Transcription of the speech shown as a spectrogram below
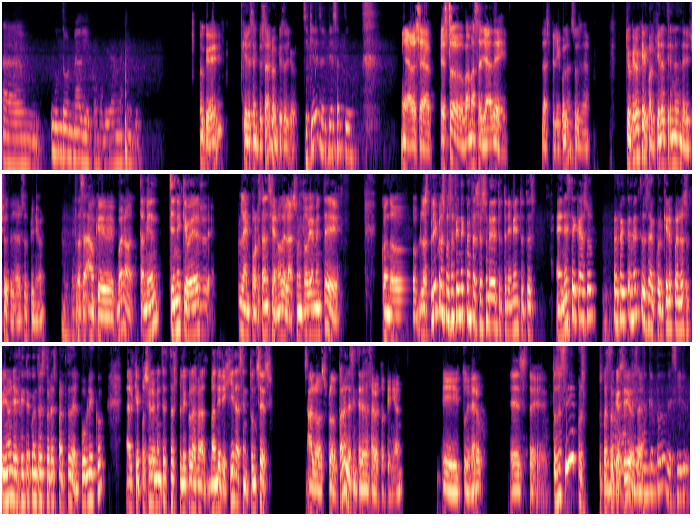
un don nadie, como dirían la gente. Ok. ¿Quieres empezar o empiezo yo? Si quieres, empieza tú. Mira, o sea, esto va más allá de las películas, o sea, yo creo que cualquiera tiene el derecho de dar su opinión. Entonces, aunque, bueno, también tiene que ver la importancia, ¿no? Del asunto. Obviamente, cuando las películas, pues a fin de cuentas es un medio de entretenimiento. Entonces, en este caso, perfectamente, o sea, cualquiera puede dar su opinión y a fin de cuentas tú eres parte del público al que posiblemente estas películas van dirigidas. Entonces, a los productores les interesa saber tu opinión y tu dinero. Este, entonces sí, por supuesto que sí. o sea. aunque puedo decir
